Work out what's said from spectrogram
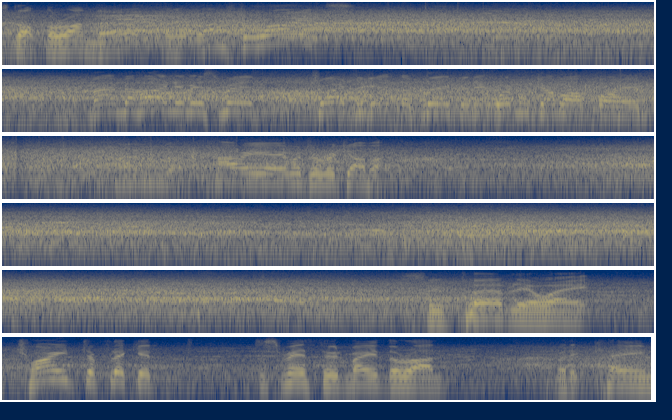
Stop the run but it runs to right. Man behind him is Smith. Tried to get the flick and it wouldn't come off for him. And Harry able to recover. Superbly away. Tried to flick it to Smith, who'd made the run, but it came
